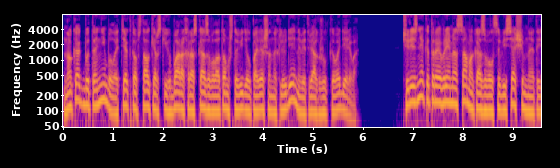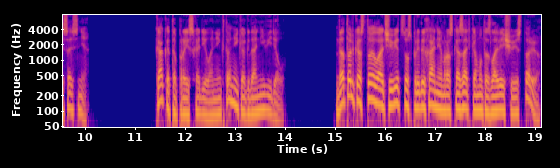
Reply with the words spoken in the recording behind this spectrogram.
Но как бы то ни было, те, кто в сталкерских барах рассказывал о том, что видел повешенных людей на ветвях жуткого дерева, через некоторое время сам оказывался висящим на этой сосне. Как это происходило, никто никогда не видел. Да только стоило очевидцу с придыханием рассказать кому-то зловещую историю,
